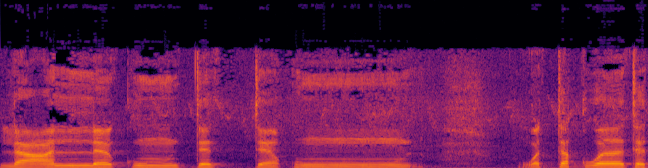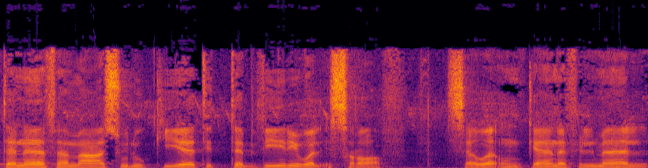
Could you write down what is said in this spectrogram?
لعلكم تتقون. والتقوى تتنافى مع سلوكيات التبذير والإسراف سواء كان في المال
